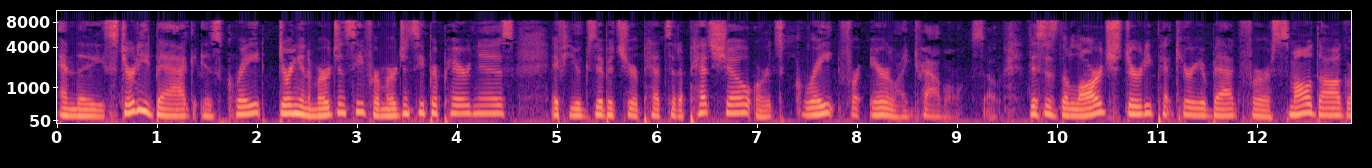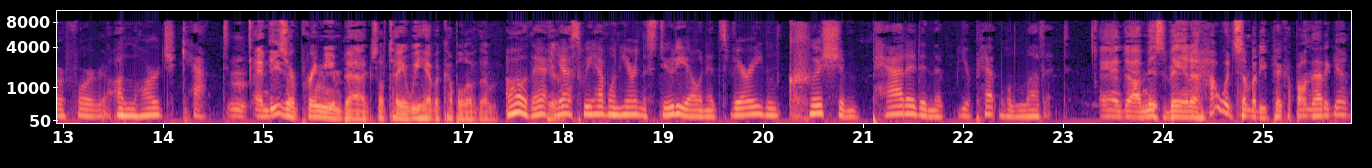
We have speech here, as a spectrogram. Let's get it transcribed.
And the sturdy bag is great during an emergency for emergency preparedness, if you exhibit your pets at a pet show, or it's great for airline travel. So this is the large, sturdy pet carrier bag for a small dog or for a large cat. Mm, And these are premium bags. I'll tell you, we have a couple of them. Oh, there. Yes, we have one here in the studio, and it's very cush padded, and the, your pet will love it. And uh, Miss Vanna, how would somebody pick up on that again?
